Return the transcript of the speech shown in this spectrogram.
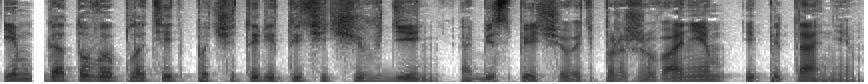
им готовы платить по 4 тысячи в день, обеспечивать проживанием и питанием.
